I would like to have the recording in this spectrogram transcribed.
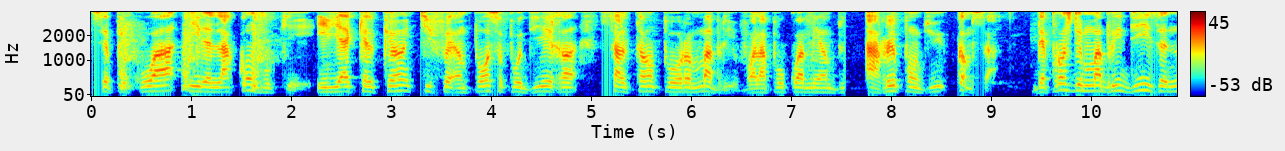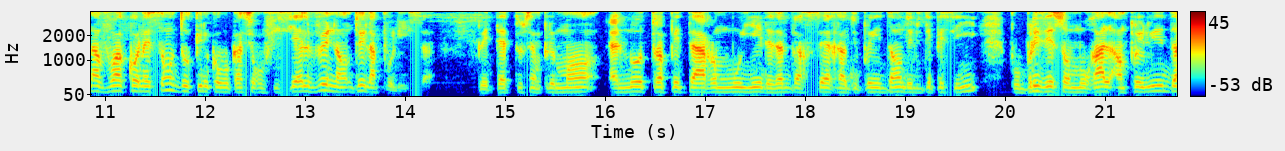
C'est pourquoi il l'a convoqué. Il y a quelqu'un qui fait un poste pour dire saltant pour Mabri. Voilà pourquoi Méambri a répondu comme ça. Des proches de Mabri disent n'avoir connaissance d'aucune convocation officielle venant de la police peut-être tout simplement un autre pétard mouillé des adversaires du président de l'UTPCI pour briser son moral en prélude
